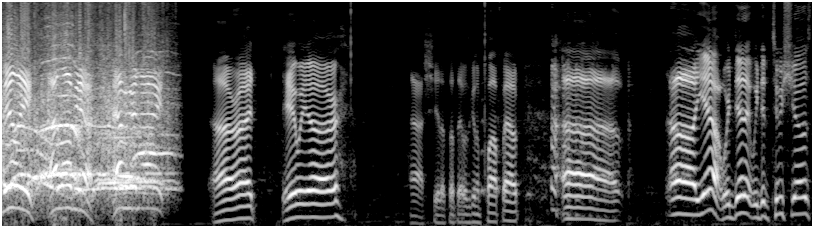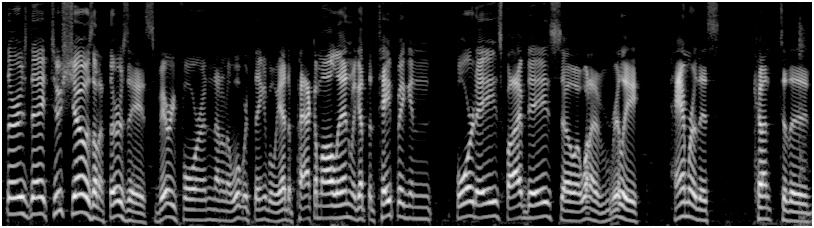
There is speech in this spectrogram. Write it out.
Billy, I love you. Have a good night. All right, here we are. Ah, shit, I thought that was going to pop out. Uh, uh, yeah, we did it. We did two shows Thursday. Two shows on a Thursday. It's very foreign. I don't know what we're thinking, but we had to pack them all in. We got the taping in four days, five days. So I want to really hammer this cunt to the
